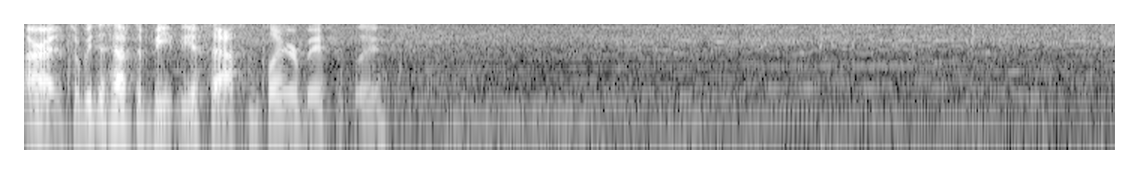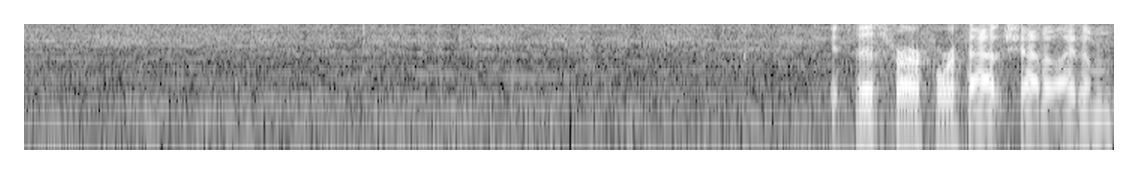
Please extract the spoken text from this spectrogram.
Alright, so we just have to beat the Assassin player, basically. It's this for our fourth shadow item.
